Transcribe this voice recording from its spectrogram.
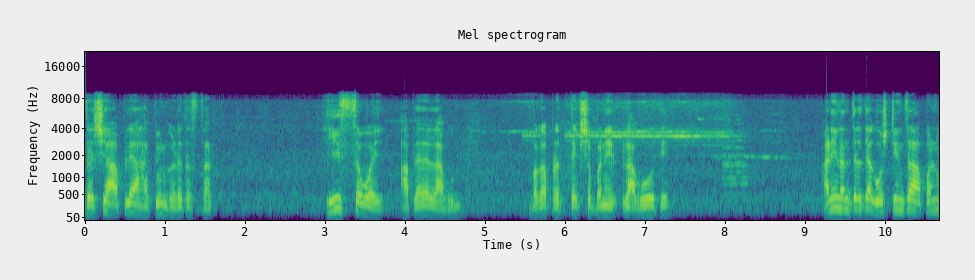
जशी आपल्या हातून घडत असतात हीच सवय आपल्याला लागून बघा प्रत्यक्षपणे लागू होते. आणि नंतर त्या गोष्टींचा आपण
